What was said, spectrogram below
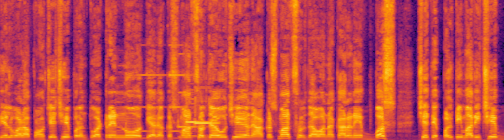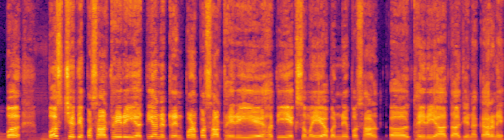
દેલવાડા પહોંચે છે. પરંતુ આ ટ્રેનનો અત્યારે અકસ્માત સર્જાયો છે અને અકસ્માત સર્જાવાના કારણે બસ છે તે પલટી મારી છે. બસ છે તે પસાર થઈ રહી હતી અને ટ્રેન પણ પસાર થઈ રહી હતી. એક સમયે આ બંને પસાર થઈ રહ્યા હતા, જેના કારણે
